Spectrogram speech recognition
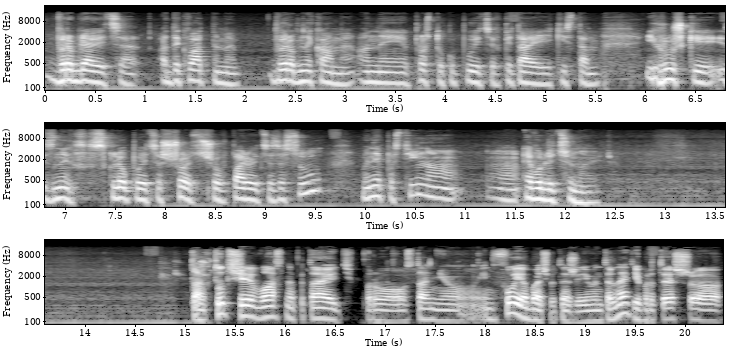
виробляються адекватними виробниками, а не просто купуються в Китаї якісь там ігрушки, і з них скльопується щось, що впарюється ЗСУ, вони постійно е, еволюціонують. Так, тут ще власне питають про останню інфу. Я бачив теж і в інтернеті про те, що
